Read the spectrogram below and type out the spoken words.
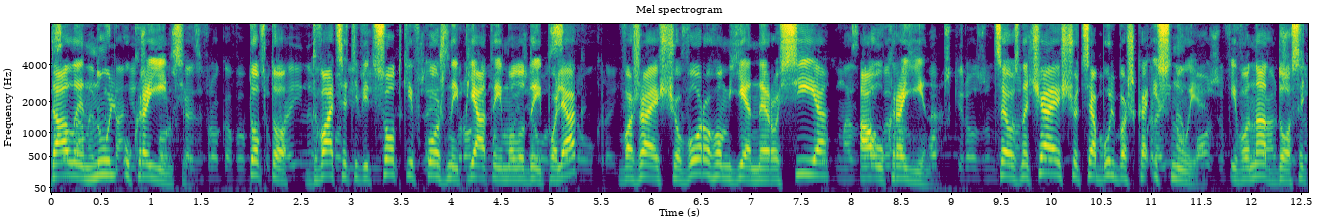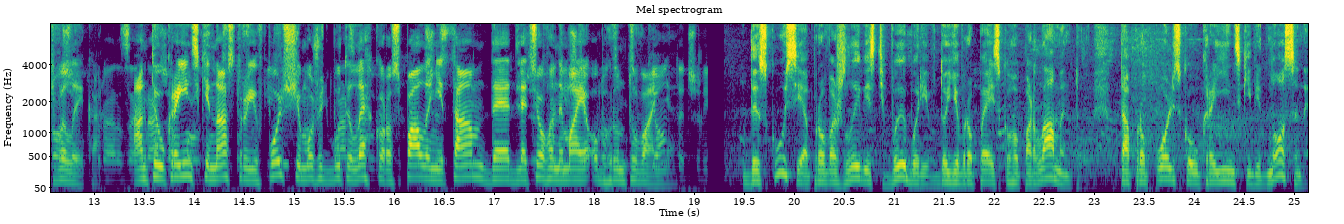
дали нуль українців. Тобто 20% кожний п'ятий молодий поляк вважає, що ворогом є не Росія, а Україна. Це означає, що ця бульбашка існує, і вона досить велика. Антиукраїнські настрої в Польщі можуть бути легко розпалені там, де для цього немає обґрунтування. Дискусія про важливість виборів до європейського парламенту та про польсько-українські відносини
